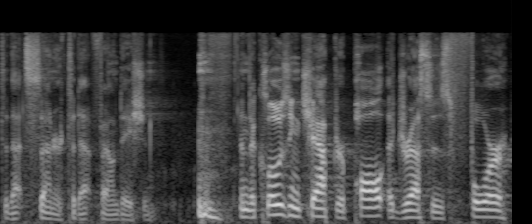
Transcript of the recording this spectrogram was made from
to that center, to that foundation. In the closing chapter, Paul addresses four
